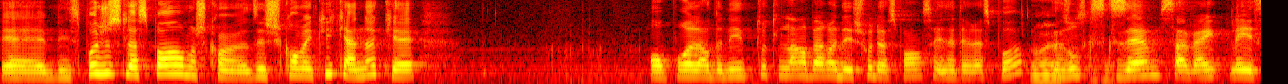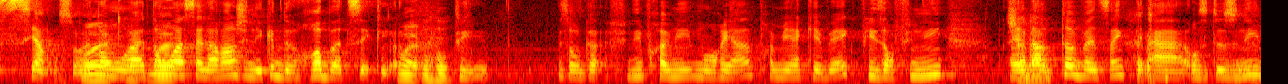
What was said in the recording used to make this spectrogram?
Euh, mais c'est pas juste le sport, moi je, je suis convaincue qu'il y en a que on pourrait leur donner tout l'embarras des choix de sport, ça les intéresse pas. Ouais. Eux autres, ce qu'ils aiment, ça va être les sciences. Ouais, Mettons, ouais, mettons, ouais. à Saint-Laurent, j'ai une équipe de robotique. Là. Ouais. Puis ils ont fini premier Montréal, premier à Québec, puis ils ont fini euh, dans le top 25 à- aux États-Unis,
